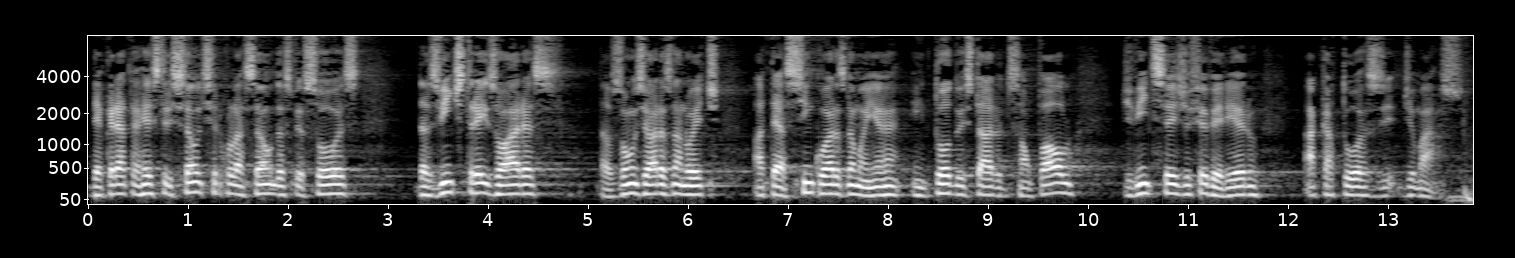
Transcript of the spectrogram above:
decreta restrição de circulação das pessoas das 23 horas, das 11 horas da noite até as 5 horas da manhã em todo o Estado de São Paulo, de 26 de fevereiro a 14 de março.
